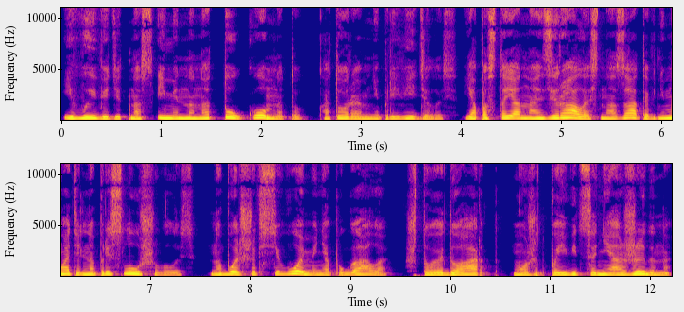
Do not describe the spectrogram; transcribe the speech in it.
и выведет нас именно на ту комнату, которая мне привиделась. Я постоянно озиралась назад и внимательно прислушивалась, но больше всего меня пугало, что Эдуард может появиться неожиданно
